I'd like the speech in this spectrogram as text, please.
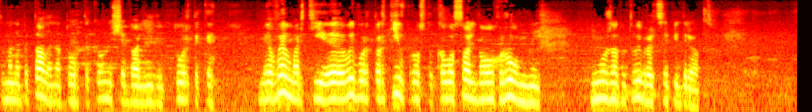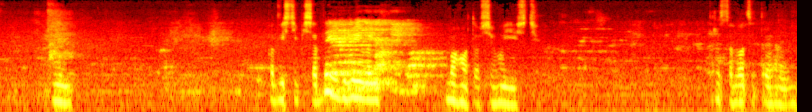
То мене питали на тортики, вони ще далі йдуть тортики. В Велмарті е, вибор тортів просто колосально огромний. І можна тут вибрати все підряд. По 259 гривень. Багато всього є. 323 гривні.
